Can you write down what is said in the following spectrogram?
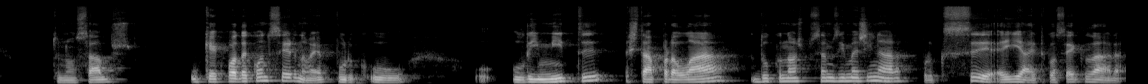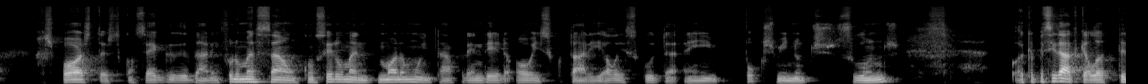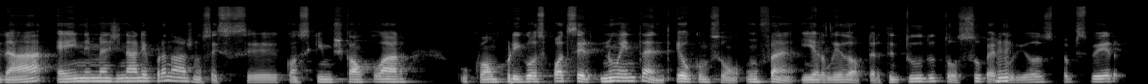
tu não sabes o que é que pode acontecer, não é? Porque o, o, o limite está para lá do que nós possamos imaginar. Porque se a AI te consegue dar respostas, te consegue dar informação que um ser humano demora muito a aprender ou a executar e ela executa em poucos minutos, segundos, a capacidade que ela terá é inimaginária para nós. Não sei se conseguimos calcular o quão perigoso pode ser. No entanto, eu, como sou um fã e early adopter de tudo, estou super hum. curioso para perceber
